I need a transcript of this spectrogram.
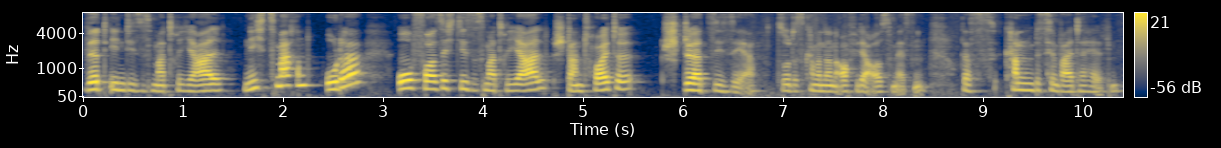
wird Ihnen dieses Material nichts machen. Oder, oh Vorsicht, dieses Material, Stand heute, stört Sie sehr. So, das kann man dann auch wieder ausmessen. Das kann ein bisschen weiterhelfen.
